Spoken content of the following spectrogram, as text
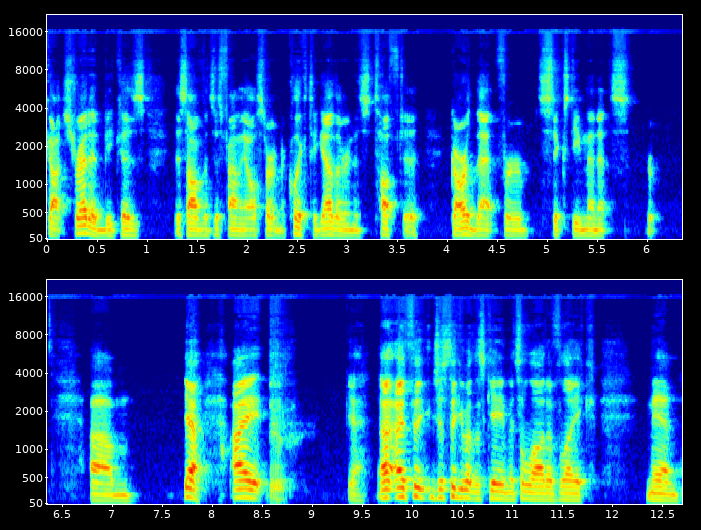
got shredded because this offense is finally all starting to click together, and it's tough to guard that for 60 minutes. Um, yeah, I, yeah, I, I think just thinking about this game, it's a lot of like, man,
